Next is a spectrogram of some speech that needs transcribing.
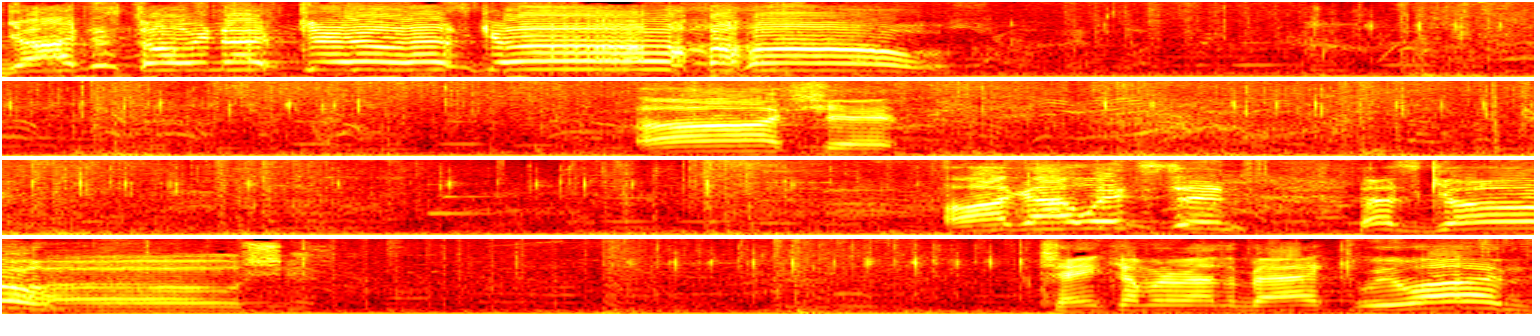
Got the throwing knife kill! Let's go! Ah, shit. Oh, I got Winston! Let's go! Oh, shit. Chain coming around the back. We won!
